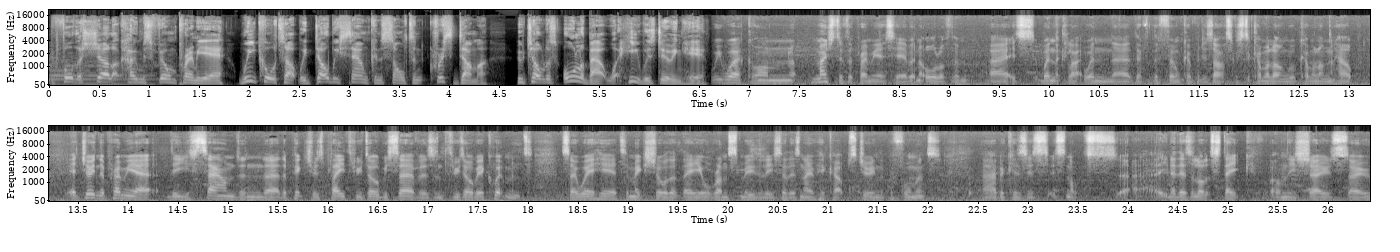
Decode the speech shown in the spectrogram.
Before the Sherlock Holmes film premiere, we caught up with Dolby sound consultant Chris Dummer, who told us all about what he was doing here. We work on most of the premieres here, but not all of them. Uh, it's when the when uh, the, the, film companies ask us to come along, we'll come along and help. Uh, during the premiere, the sound and uh, the picture is played through Dolby servers and through Dolby equipment. So we're here to make sure that they all run smoothly, so there's no hiccups during the performance, uh, because it's it's not uh, you know there's a lot at stake on these shows. So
